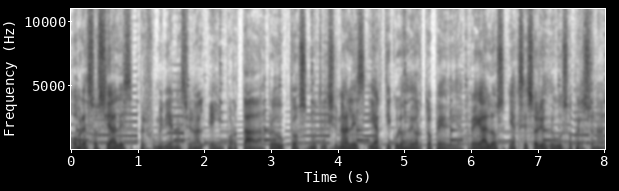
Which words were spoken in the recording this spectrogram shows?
Obras sociales, perfumería nacional e importada, productos nutricionales y artículos de ortopedia, regalos y accesorios de uso personal.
